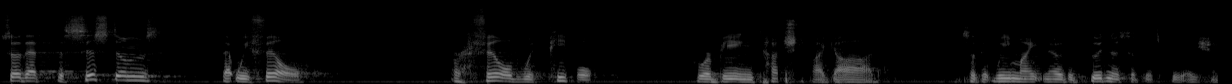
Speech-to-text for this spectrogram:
so that the systems that we fill are filled with people who are being touched by God, so that we might know the goodness of this creation,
